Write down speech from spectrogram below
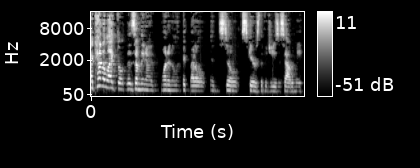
I kind of like something I won an Olympic medal and still scares the bejesus out of me.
